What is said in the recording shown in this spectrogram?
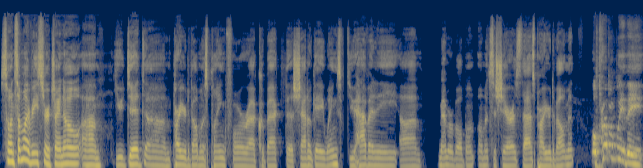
So, in some of my research, I know um, you did um, part of your development was playing for uh, Quebec, the Chateauguay Wings. Do you have any um, memorable moments to share as that as part of your development? Well, probably the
